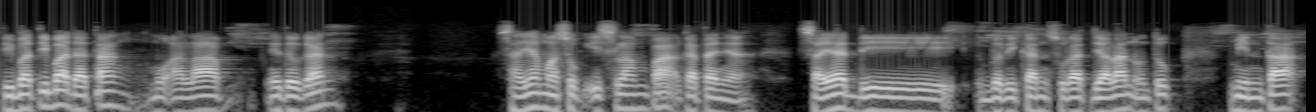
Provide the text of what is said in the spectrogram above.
tiba-tiba datang mualaf itu kan? Saya masuk Islam pak katanya. Saya diberikan surat jalan untuk minta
